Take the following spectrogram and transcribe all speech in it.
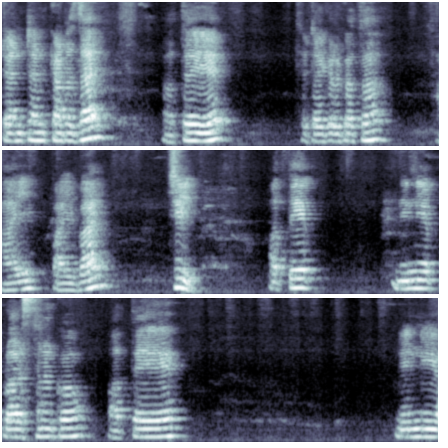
টেন টেন কাটা যায়। অতএব সেটা গেল কত? ফাইভ পাই বাই থ্রি অতএব নির্ণয় প্লাস স্থানাঙ্ক। অতএব নির্ণয়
